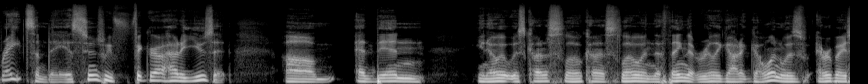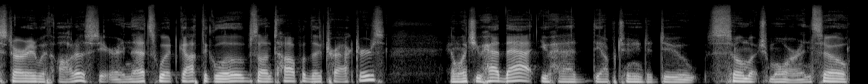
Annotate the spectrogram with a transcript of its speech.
great someday as soon as we figure out how to use it. Um, and then, you know, it was kind of slow, kind of slow. And the thing that really got it going was everybody started with auto steer, and that's what got the globes on top of the tractors. And once you had that, you had the opportunity to do so much more. And so,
